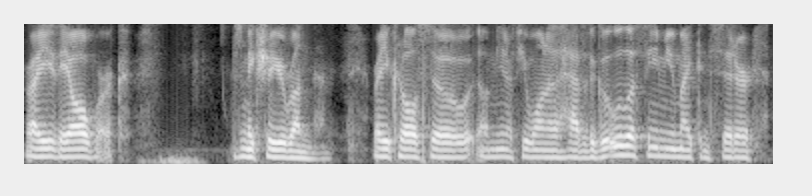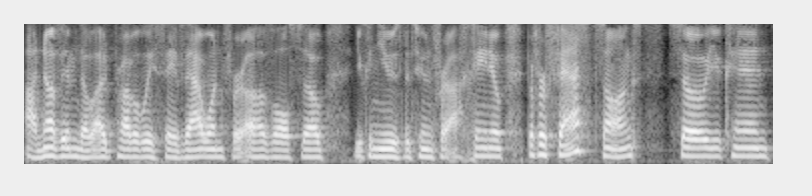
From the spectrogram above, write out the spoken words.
right? They all work. Just make sure you run them. Right, you could also, um, you know, if you want to have the Geula theme, you might consider Anavim, though I'd probably save that one for Av also. You can use the tune for Achenu. But for fast songs, so you can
